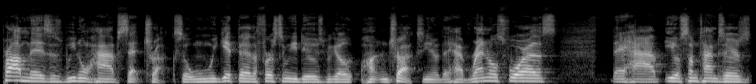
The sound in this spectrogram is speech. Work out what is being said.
Problem is, is we don't have set trucks. So when we get there, the first thing we do is we go hunting trucks. You know, they have rentals for us. They have, you know, sometimes there's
